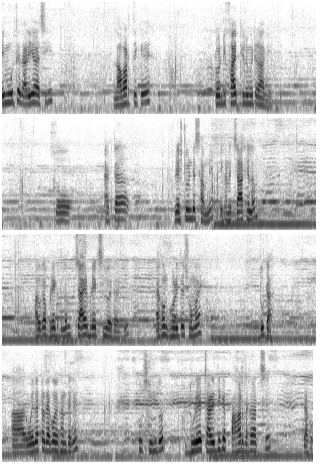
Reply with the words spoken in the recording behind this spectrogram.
এই মুহূর্তে দাঁড়িয়ে আছি লাভার থেকে টোয়েন্টি ফাইভ কিলোমিটার আগে। সো একটা রেস্টুরেন্টের সামনে এখানে চা খেলাম, হালকা ব্রেক দিলাম, চায়ের ব্রেক ছিল এটা আর কি। এখন ঘড়িতে সময় দুটা। আর ওয়েদারটা দেখো এখান থেকে, খুব সুন্দর। দূরে চারিদিকে পাহাড় দেখা যাচ্ছে, দেখো।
